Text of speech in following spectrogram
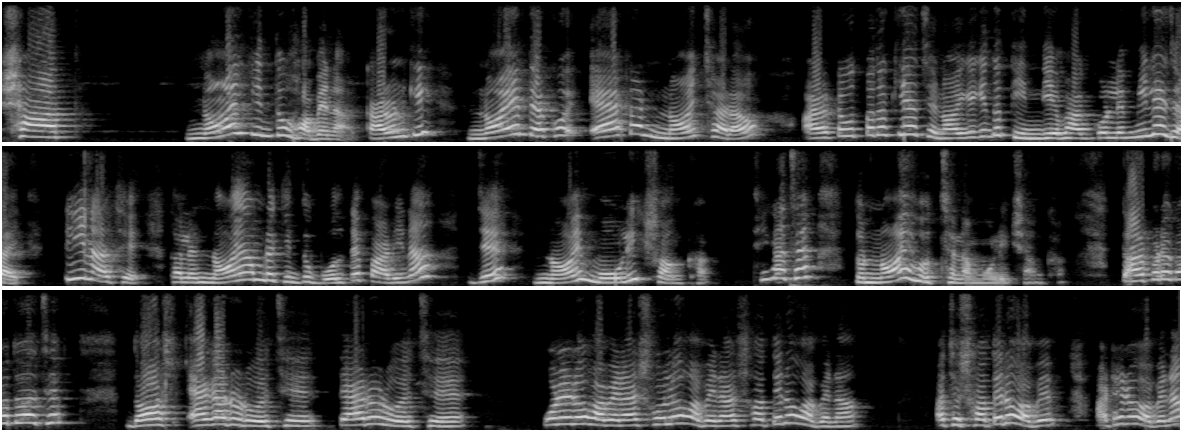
সাত, নয় কিন্তু হবে না। কারণ কি? নয়ের দেখো এক আর নয় ছাড়াও আর একটা উৎপাদক কি আছে? নয়কে কিন্তু তিন দিয়ে ভাগ করলে মিলে যায়। তিন আছে। তাহলে নয় আমরা কিন্তু বলতে পারি না যে নয় মৌলিক সংখ্যা। ঠিক আছে? তো নয় হচ্ছে না মৌলিক সংখ্যা। তারপরে কত আছে? দশ, এগারো রয়েছে, তেরো রয়েছে, পনেরো হবে না, ষোলো হবে না, সতেরো হবে না আচ্ছা সতেরো হবে, আঠেরো হবে না,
